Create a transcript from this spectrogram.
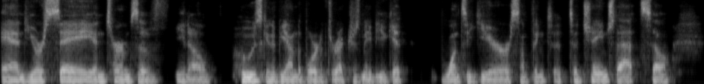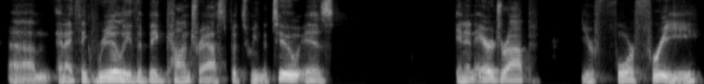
and your say in terms of you know who's going to be on the board of directors, maybe you get once a year or something to to change that. So, um, and I think really the big contrast between the two is in an airdrop, you're for free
